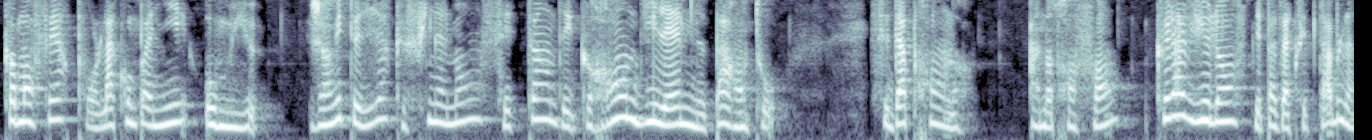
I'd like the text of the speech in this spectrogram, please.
Comment faire pour l'accompagner au mieux? J'ai envie de te dire que finalement, c'est un des grands dilemmes parentaux. C'est d'apprendre à notre enfant que la violence n'est pas acceptable,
